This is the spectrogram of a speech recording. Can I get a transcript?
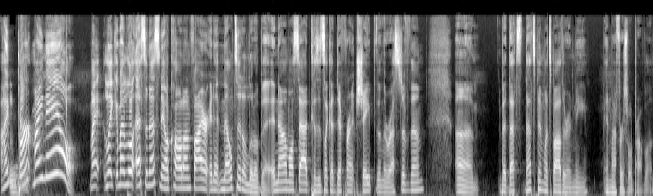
I burnt my nail. My like my little SNS nail caught on fire and it melted a little bit. And now I'm all sad because it's like a different shape than the rest of them. Um, but that's that's been what's bothering me in my first world problem.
